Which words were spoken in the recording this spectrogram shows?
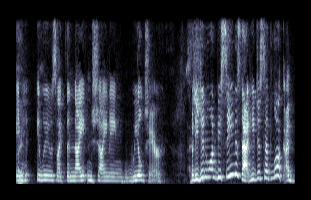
In, it was like the knight in shining wheelchair. But he didn't want to be seen as that. He just said, Look, I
